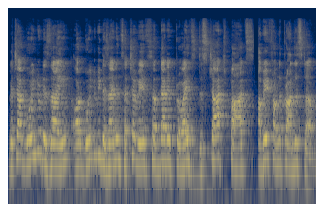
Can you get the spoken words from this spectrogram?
which are going to design or going to be designed in such a way so that it provides discharge paths away from the transistor.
